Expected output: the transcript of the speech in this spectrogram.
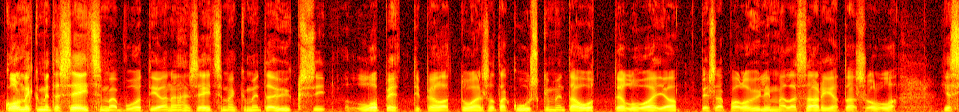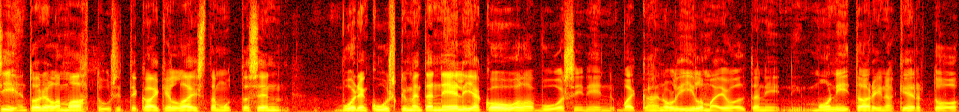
37-vuotiaana hän 71 lopetti pelattuaan 160 ottelua ja pesäpallo ylimmällä sarjatasolla. Ja siihen todella mahtuu sitten kaikenlaista, mutta sen vuoden 64 Kouvolan vuosi, niin vaikka hän oli Ilmajoelta, niin, niin moni tarina kertoo,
